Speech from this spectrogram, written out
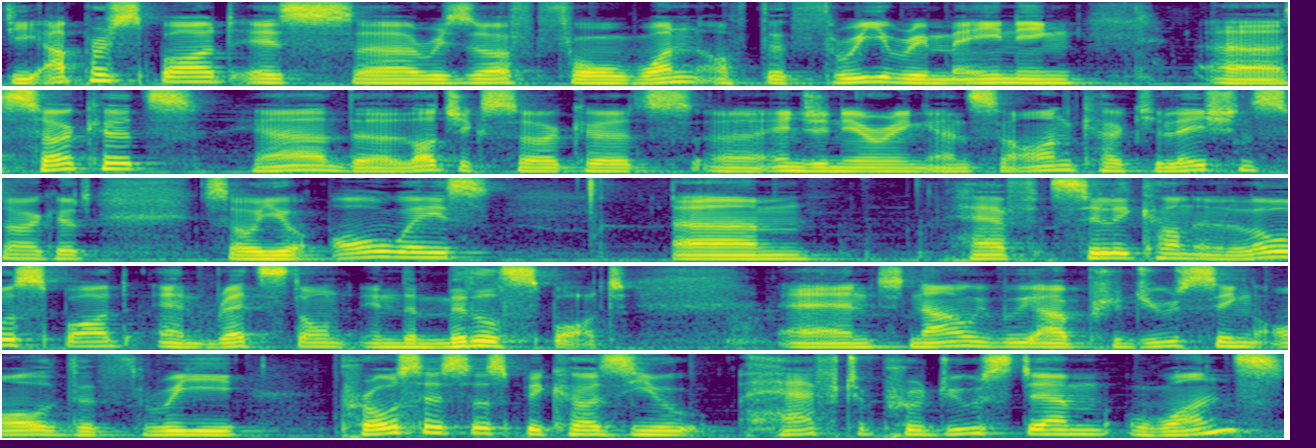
The upper spot is uh, reserved for one of the three remaining uh, circuits yeah, the logic circuits, uh, engineering, and so on, calculation circuit. So you always um, have silicon in the lower spot and redstone in the middle spot. And now we are producing all the three processes because you have to produce them once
